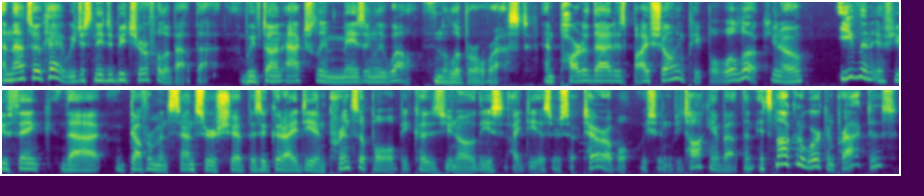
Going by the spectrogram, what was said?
And that's okay. We just need to be cheerful about that. We've done actually amazingly well in the liberal West. And part of that is by showing people, well, look, you know, even if you think that government censorship is a good idea in principle because, you know, these ideas are so terrible, we shouldn't be talking about them, it's not going to work in practice.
